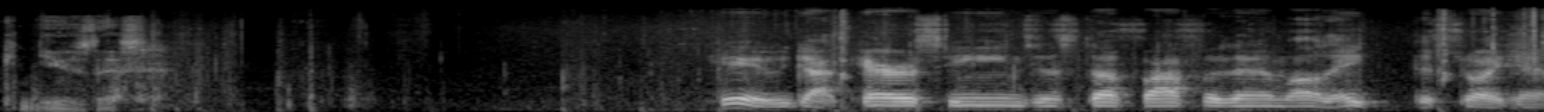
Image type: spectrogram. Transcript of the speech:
Can use this. Okay, we got kerosene and stuff off of them. Oh, they destroyed him.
